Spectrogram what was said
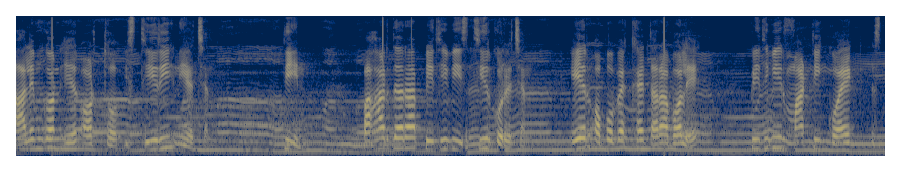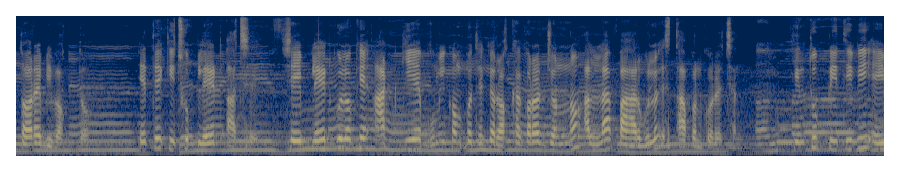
আলেমগণ এর অর্থ স্থিরই নিয়েছেন। তিন, পাহাড় দ্বারা পৃথিবী স্থির করেছেন। এর অপব্যাখ্যায় তারা বলে, পৃথিবীর মাটি কয়েক স্তরে বিভক্ত। এতে কিছু প্লেট আছে। সেই প্লেটগুলোকে আটকিয়ে ভূমিকম্প থেকে রক্ষা করার জন্য আল্লাহ পাহাড়গুলো স্থাপন করেছেন। কিন্তু পৃথিবী এই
